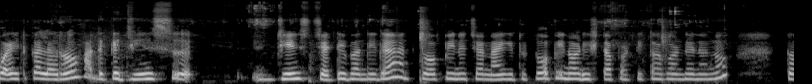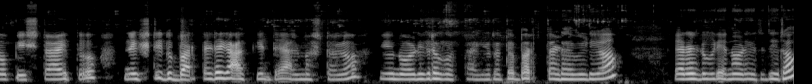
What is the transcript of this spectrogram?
ವೈಟ್ ಕಲರು ಅದಕ್ಕೆ ಜೀನ್ಸ್ ಜೀನ್ಸ್ ಚಡ್ಡಿ ಬಂದಿದೆ. ಟೋಪಿನೂ ಚೆನ್ನಾಗಿತ್ತು. ಟೋಪಿ ನೋಡಿ ಇಷ್ಟಪಟ್ಟು ತಗೊಂಡೆ ನಾನು. ಟೋಪಿ ಇಷ್ಟ ಆಯಿತು. ನೆಕ್ಸ್ಟ್ ಇದು ಬರ್ತಡೇಗೆ ಹಾಕಿದ್ದೆ ಆಲ್ಮೋಸ್ಟ್ ಅಲ್ಲು. ನೀವು ನೋಡಿದರೆ ಗೊತ್ತಾಗಿರುತ್ತೆ ಬರ್ತಡೇ ವಿಡಿಯೋ ಎರಡು ವಿಡಿಯೋ ನೋಡಿರ್ದಿರೋ.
